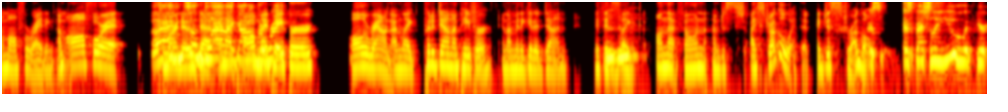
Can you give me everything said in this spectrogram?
I'm all for writing. I'm all for it. Tamar knows so that I, I got all my right. paper all around. I'm like, put it down on paper and I'm going to get it done. If it's mm-hmm. like on that phone, I'm just, I struggle with it. I just struggle. Especially you, if you're,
